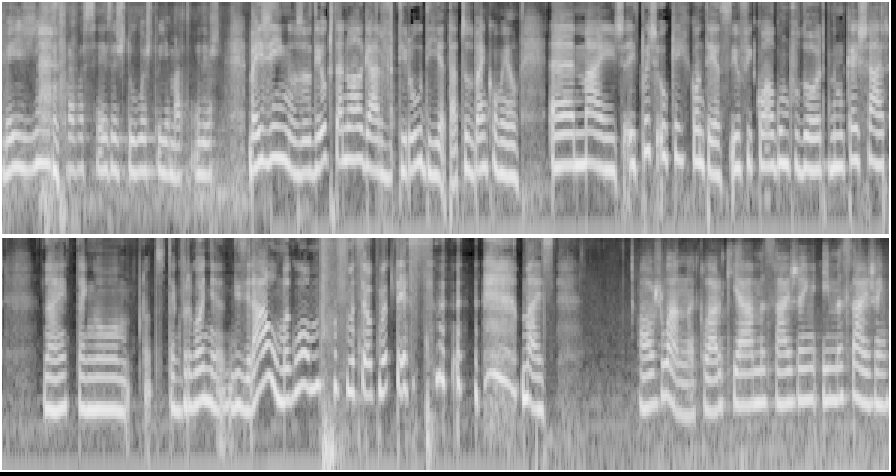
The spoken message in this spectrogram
Beijinhos para vocês, as duas, tu e a Marta. Adeus. Beijinhos, o Diogo está no Algarve, tirou o dia, está tudo bem com ele. Ah, mas, e depois o que é que acontece? Eu fico com algum pudor de me queixar, não é? Tenho, pronto, tenho vergonha de dizer, ah, magoou-me, mas é o que me apetece. mas, Oh, Joana, claro que há massagem e massagem.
